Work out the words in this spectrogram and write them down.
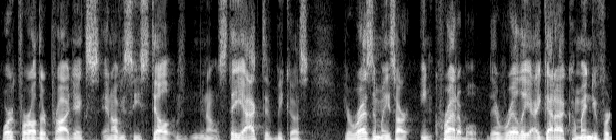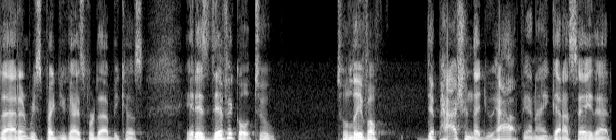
work for other projects, and obviously still, you know, stay active because your resumes are incredible. They really, I gotta commend you for that and respect you guys for that because it is difficult to to live off the passion that you have and i gotta say that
